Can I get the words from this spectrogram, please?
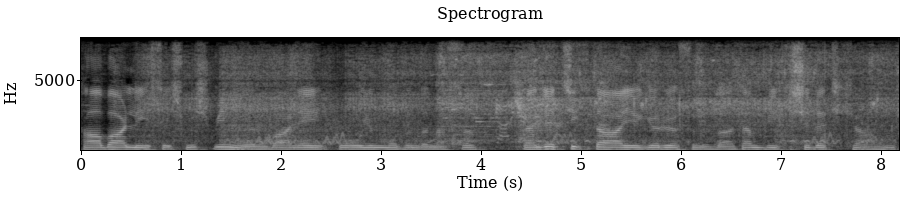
Ta Barley'i seçmiş. Bilmiyorum Barley bu oyun modunda nasıl. Bence Tik daha iyi görüyorsunuz zaten. Bir kişi de Tik almış.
